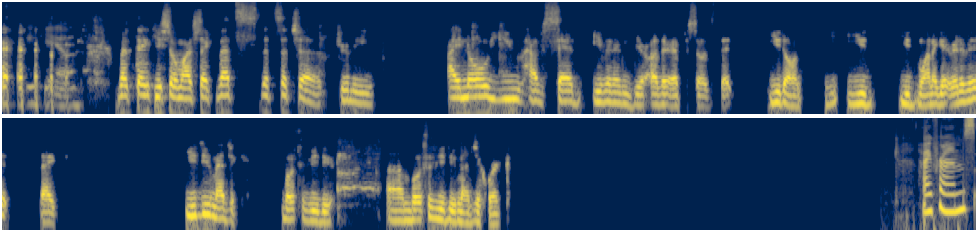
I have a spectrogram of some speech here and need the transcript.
Thank you. But thank you so much. Like that's that's such a truly i know you have said even in your other episodes that you don't you you'd, you'd want to get rid of it. Like you do magic. Both of you do. Um, both of you do magic work Hi, friends.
